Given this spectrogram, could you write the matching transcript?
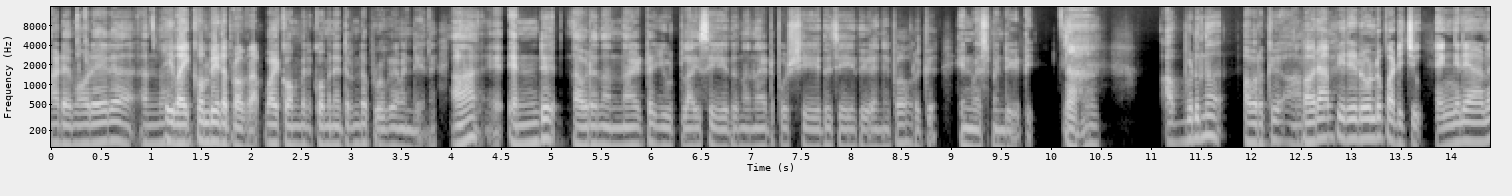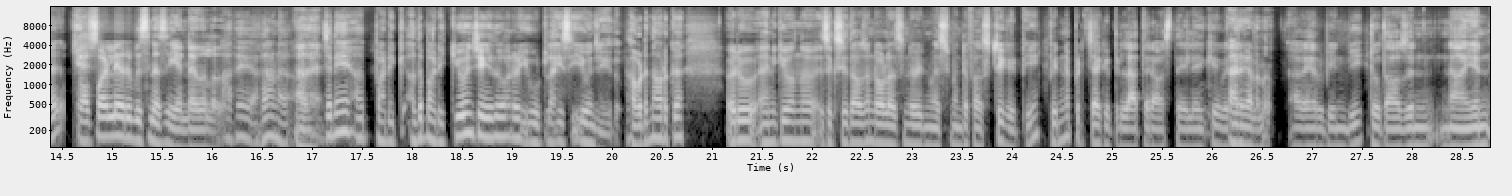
ആ ഡെമോ ഡേയിൽ അന്ന് പ്രോഗ്രാം. വൈ കോമ്പിന കോമ്പിനേറ്ററിന്റെ പ്രോഗ്രാം എൻഡ് ചെയ്യുന്നത് ആ എൻഡ് അവർ നന്നായിട്ട് യൂട്ടിലൈസ് ചെയ്ത് നന്നായിട്ട് പുഷ് ചെയ്ത് ചെയ്ത് കഴിഞ്ഞപ്പോൾ അവർക്ക് ഇൻവെസ്റ്റ്മെന്റ് കിട്ടി. അവിടുന്ന് അവർക്ക് അവർ ആ പീരീഡ് കൊണ്ട് പഠിച്ചു. എങ്ങനെയാണ് പ്രോപ്പർലി ഒരു ബിസിനസ് ചെയ്യേണ്ടതെന്നുള്ളത് അതെ അതാണ്. അച്ഛനെ അത് അത് പഠിക്കുകയും ചെയ്തു അവർ യൂട്ടിലൈസ് ചെയ്യുകയും ചെയ്തു. അവിടുന്ന് അവർക്ക് ഒരു എനിക്ക് തോന്നുന്നു സിക്സ്റ്റി തൗസൻഡ് ഡോളേഴ്സിന്റെ ഒരു ഇൻവെസ്റ്റ്മെന്റ് ഫസ്റ്റ് കിട്ടി. പിന്നെ പിടിച്ചാൽ കിട്ടില്ലാത്തൊരവസ്ഥയിലേക്ക് കടന്നു എയർ ബി എൻ ബി ടു തൗസൻഡ് നയൻ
